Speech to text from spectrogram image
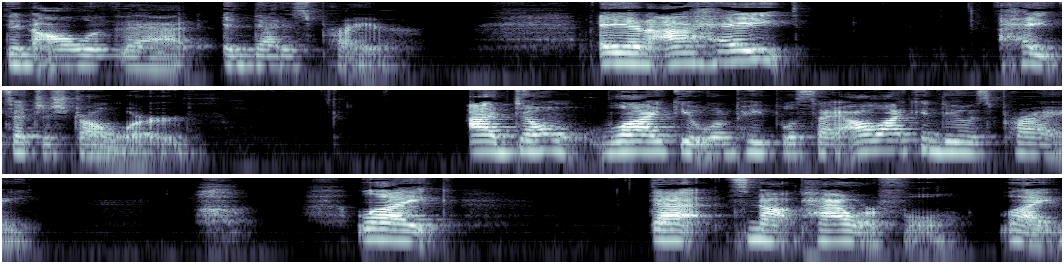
than all of that, and that is prayer. And I hate hate such a strong word. I don't like it when people say, all I can do is pray. like, that's not powerful. Like,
